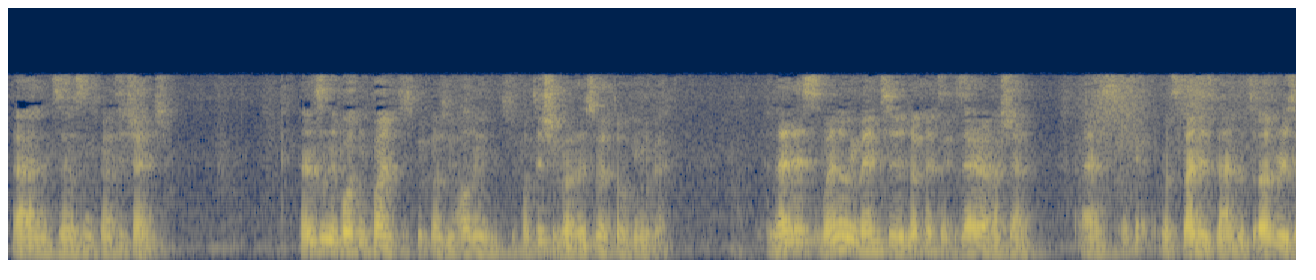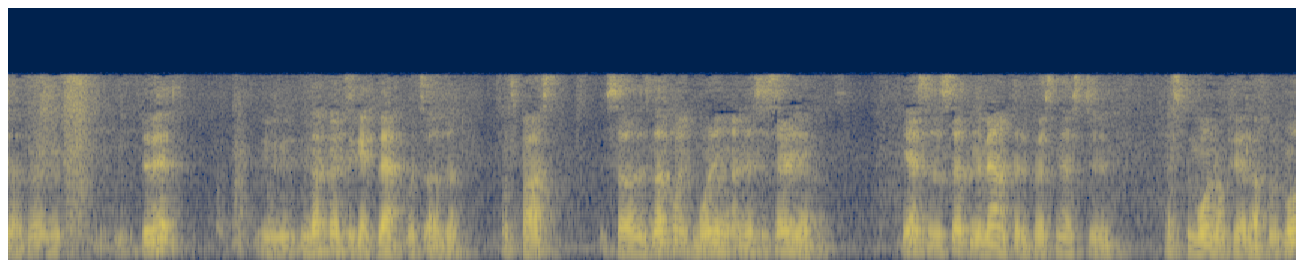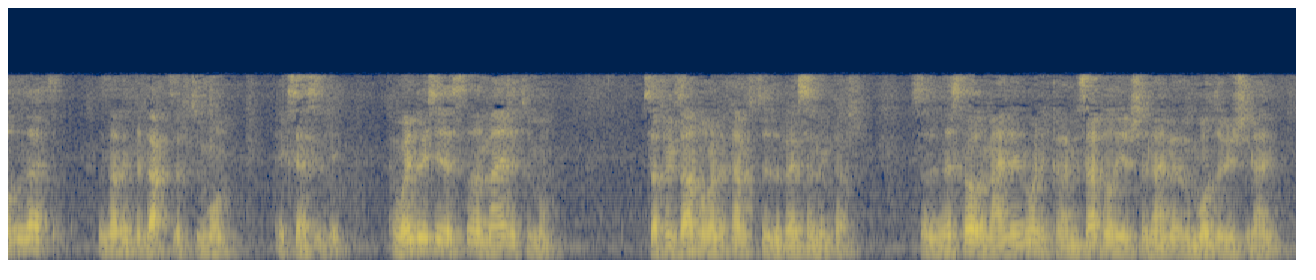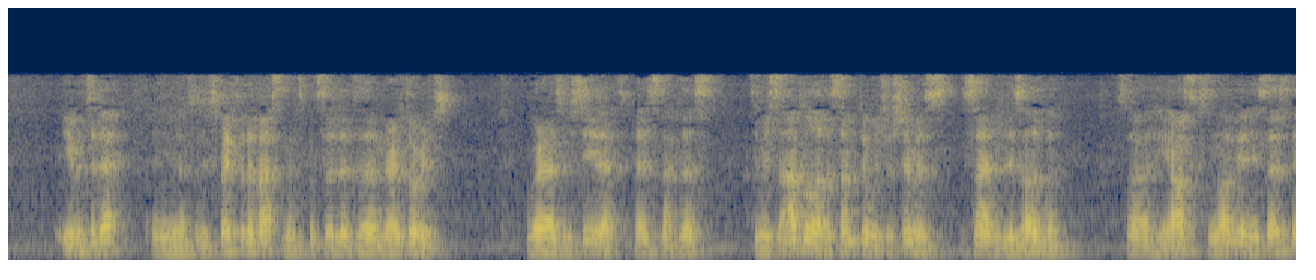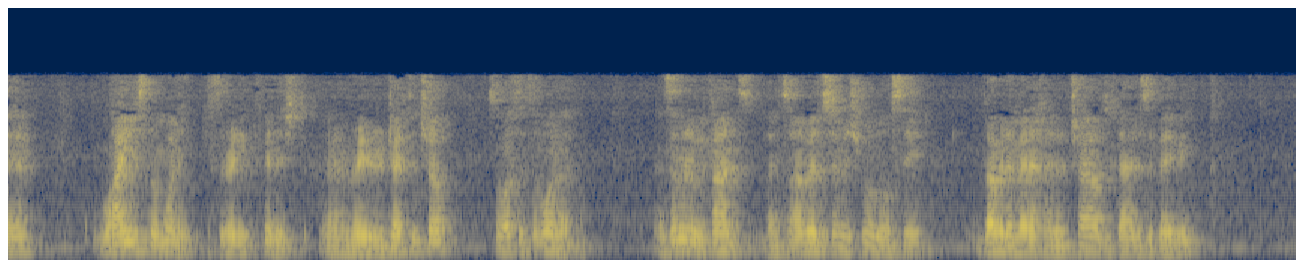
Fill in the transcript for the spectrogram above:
and uh, isn't going to change. And this is an important point just because we're holding for Tisha it's worth talking about. And that is, when are we meant to look at the Gzera of Hashem as, okay, what's done is done, what's over is over, move ahead. We're not going to get back what's over, what's past, so there's no point mourning unnecessarily over it. Yes, there's a certain amount that a person has to has to mourn on Piyalach, but more than that, there's nothing productive to mourn excessively. And when do we see there's still a matter to mourn? So, for example, when it comes to the Beis Hamikdash, so there's still a Maida in mourning. Kalam Yerushalayim, ever of Yerushalayim, even today. And that's expected of us, and it's considered uh, meritorious. Whereas we see that places like this, to misabel over something which Hashem has decided is over. So he asks the Navi and he says to him, Why are you still mourning? It's already finished, uh, already rejected Shaul, so what's it to mourn over? And similarly, we find, like, so Ahmed Hashem Shmuel, we'll see, David HaMelech had a child who died as a baby,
